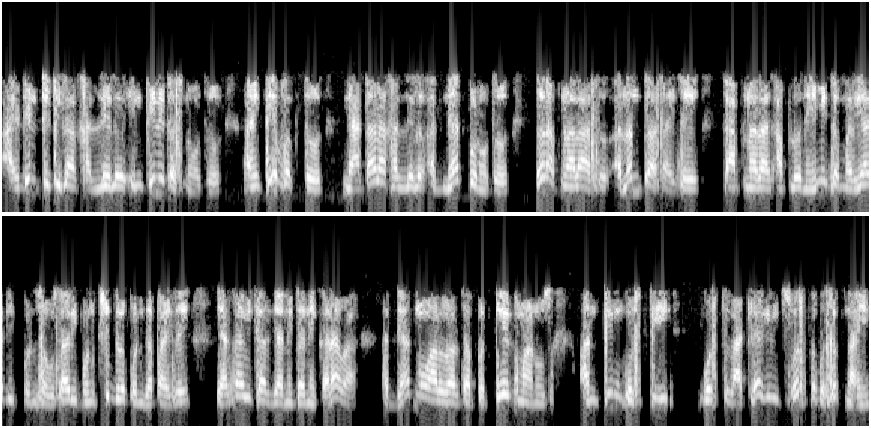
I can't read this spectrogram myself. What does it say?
आयडेंटिटीला खाल्लेलं इन्फिनिट असणं होतं आणि ते फक्त ज्ञाताला खाल्लेलं अज्ञात पण होतं. तर आपणाला असं अनंत असायचंय तर आपणाला आपलं नेहमीच मर्यादित पण संसारी पण क्षुद्र पण जपायचंय याचा विचार ज्याने त्याने करावा. अध्यात्म मार्गावरचा प्रत्येक माणूस अंतिम गोष्टी गोष्ट गाठल्यागिरीत स्वस्त बसत नाही.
